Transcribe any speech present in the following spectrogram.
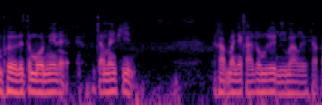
อำเภอหรือตำบลนี่แหละจำไม่ผิดนะครับบรรยากาศร่มรื่นดีมากเลยครับ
